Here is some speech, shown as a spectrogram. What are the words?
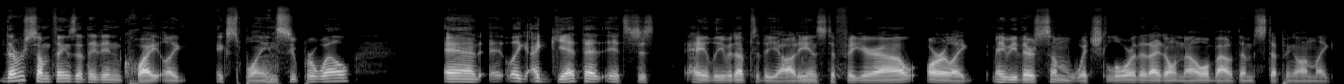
there were some things that they didn't quite like explain super well, and it, like I get that it's just hey, leave it up to the audience to figure out, or like maybe there's some witch lore that I don't know about them stepping on like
